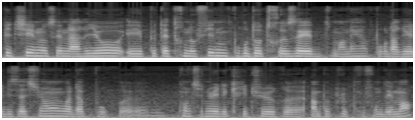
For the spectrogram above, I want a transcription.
pitcher nos scénarios et peut-être nos films pour d'autres aides, pour la réalisation, voilà, pour continuer l'écriture un peu plus profondément.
